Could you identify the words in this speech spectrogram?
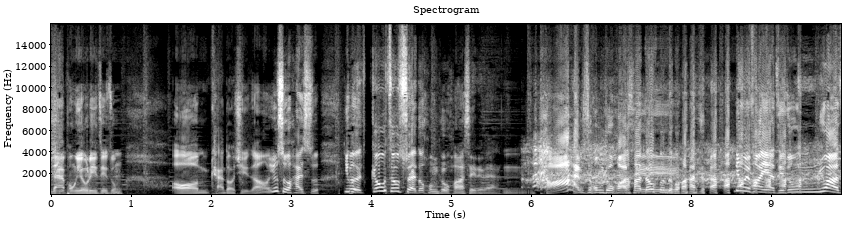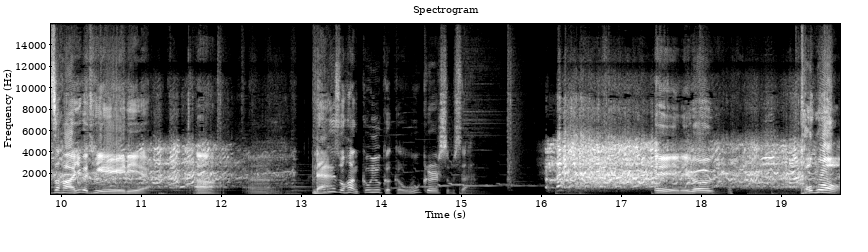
男朋友的这种，哦，看到起，然后有时候还是你不狗走出来都红头花色的呢？嗯，他还不是红头花色的，都红头花色。你会发现这种女娃子哈有个特点啊，嗯，男你说好像狗有个勾勾儿，是不是？哎，那个痛哦，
